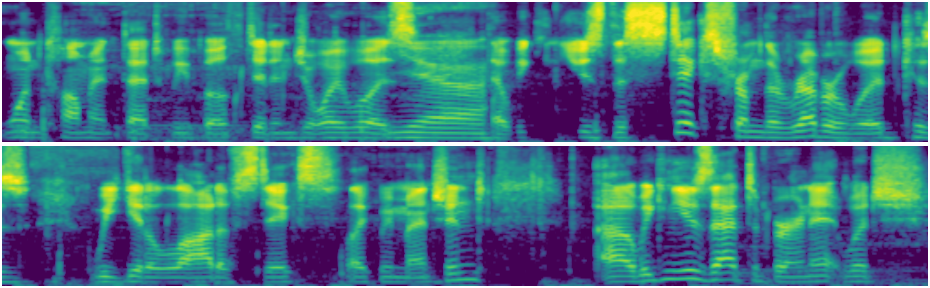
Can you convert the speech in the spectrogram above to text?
one comment that we both did enjoy was yeah, that we can use the sticks from the rubber wood because we get a lot of sticks, like we mentioned. Uh, we can use that to burn it, which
